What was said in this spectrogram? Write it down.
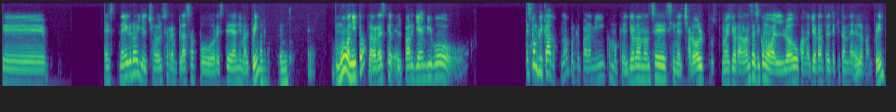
que es negro y el charol se reemplaza por este Animal Print. Muy bonito, la verdad es que el par ya en vivo es complicado, ¿no? Porque para mí como que el Jordan 11 sin el charol, pues no es Jordan 11, así como el luego cuando Jordan 3 le quitan el Elephant Print.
